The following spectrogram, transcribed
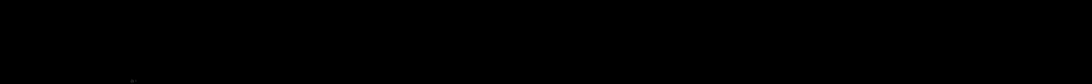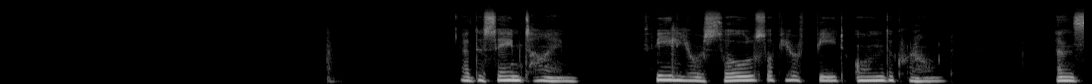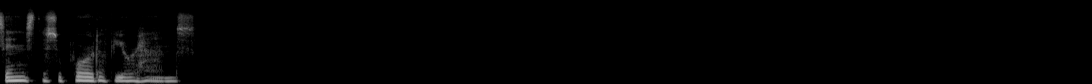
At the same time, feel your soles of your feet on the ground and sense the support of your hands.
